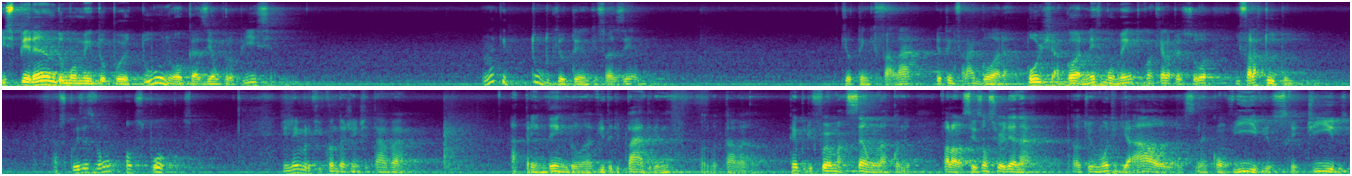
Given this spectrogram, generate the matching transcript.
esperando o momento oportuno, a ocasião propícia. Não é que tudo que eu tenho que fazer, que eu tenho que falar, eu tenho que falar agora, hoje, agora, nesse momento com aquela pessoa e falar tudo. As coisas vão aos poucos. Me lembro que quando a gente estava aprendendo a vida de padre, né? quando estava tempo de formação lá, quando falaram, vocês vão se ordenar. Então, tive um monte de aulas, né? convívios, retiros.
